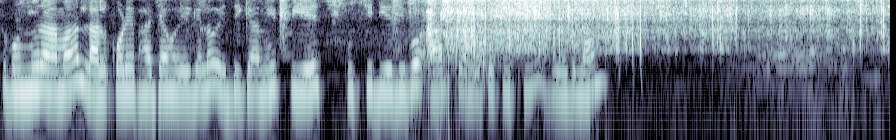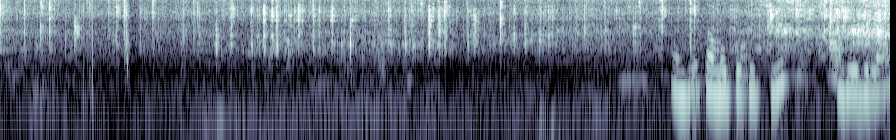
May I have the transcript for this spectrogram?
তো বন্ধুরা, আমার লাল করে ভাজা হয়ে গেল। এদিকে আমি পেঁয়াজ কুচি দিয়ে দিব আর টমেটো কুচি দিয়ে দিলাম। যে টমেটো কুচি দিয়ে দিলাম।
